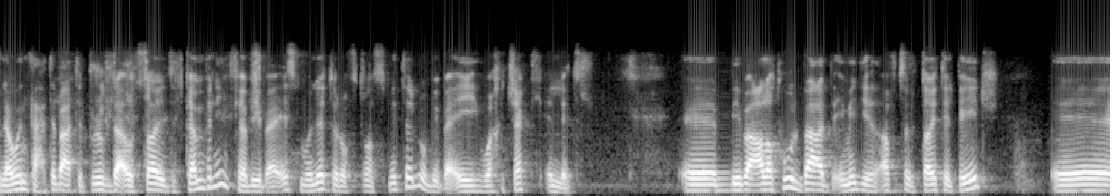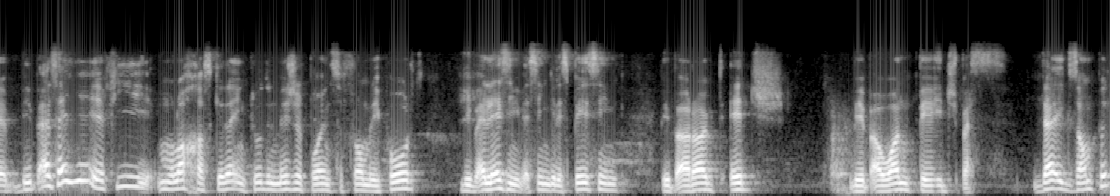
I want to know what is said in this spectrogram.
لو انت هتبعت ال project ده outside ال company فبيبقى اسمه letter of transmittal وبيبقى إيه؟ واخد شكل ال letter آه، بيبقى على طول بعد after title page. آه، بيبقى زي في ملخص كده include the major points from report. بيبقى لازم يبقى single spacing بيبقى rugged edge بيبقى one page بس. ده example.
